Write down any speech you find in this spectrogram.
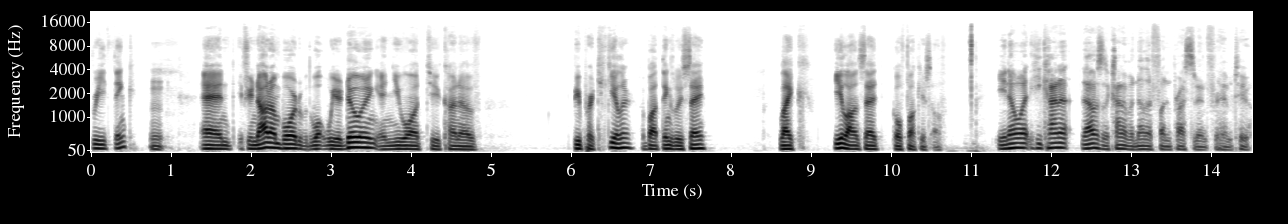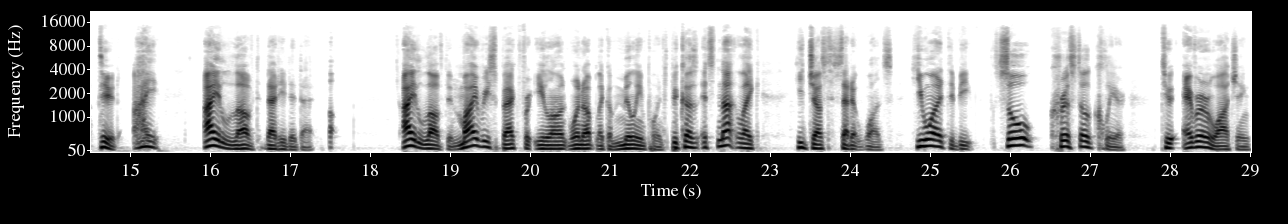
free think. And if you're not on board with what we are doing and you want to kind of be particular about things we say, like Elon said, go fuck yourself. you know what? He kind of that was a kind of another fun precedent for him too. Dude, I I loved that he did that. Oh. I loved it. My respect for Elon went up like a million points because it's not like he just said it once. He wanted to be so crystal clear to everyone watching,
